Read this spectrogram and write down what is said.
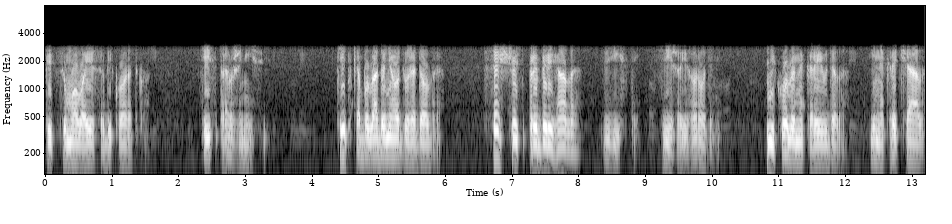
Підсумовує собі коротко. Ті справжніші. Тітка була до нього дуже добра. Все щось приберігала з'їсти свіжої городини. Ніколи не кривдила і не кричала,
